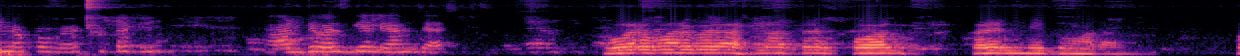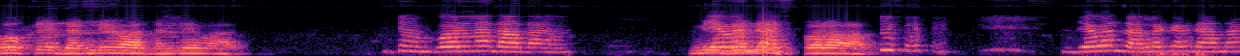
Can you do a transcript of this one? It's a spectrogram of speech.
नको आठ दिवस गेले आमच्या वर वर वेळ असला तर कॉल करेल मी तुम्हाला. ओके धन्यवाद धन्यवाद. बोल ना दादा. मी जेवण गणेश पराब जेवण झालं का दादा?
